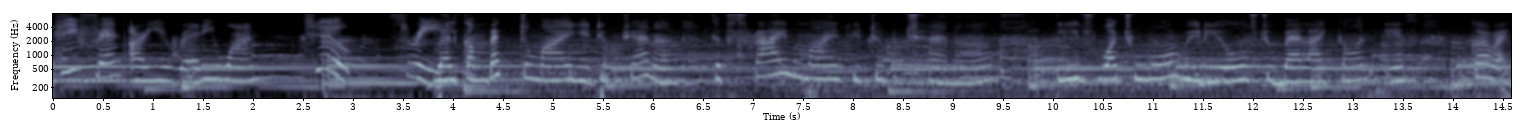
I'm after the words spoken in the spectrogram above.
Hey friend, are you ready? One, two, three. Welcome back to my YouTube channel. Subscribe my YouTube channel. Please watch more videos. To bell icon is correct.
